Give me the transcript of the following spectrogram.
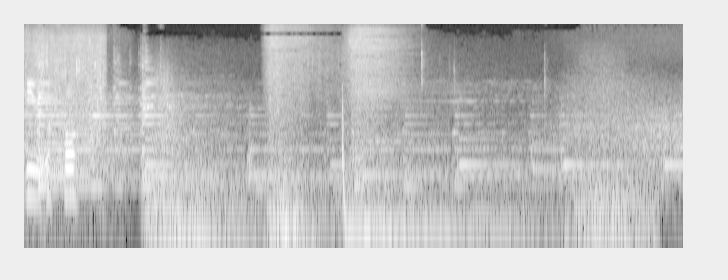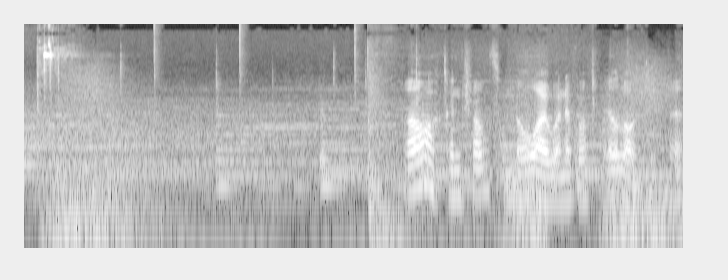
Beautiful. Oh, I can travel to Norway whenever I feel like it.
